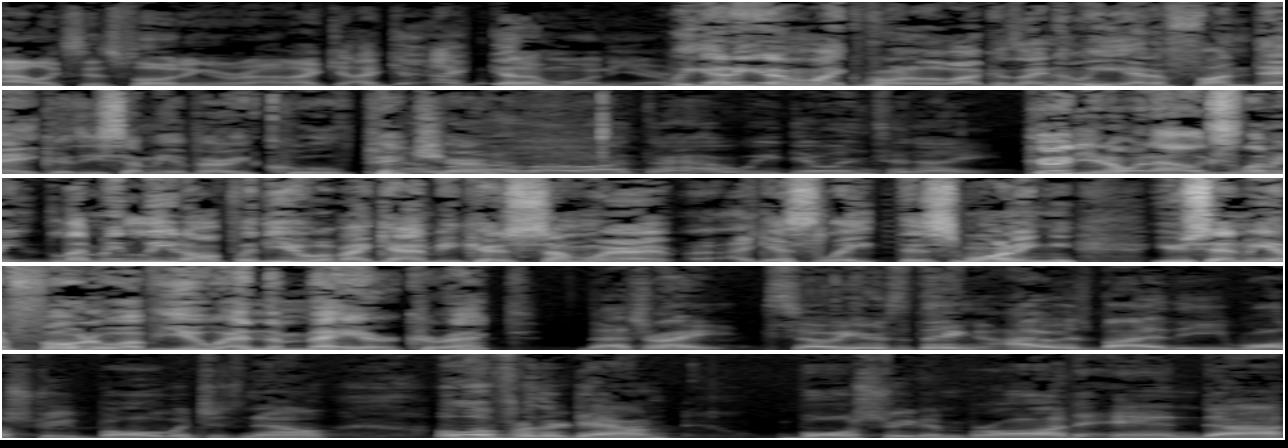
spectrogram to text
Alex is floating around. I, I, I can get him on the air. We got to get him a microphone a little while because I know he had a fun day because he sent me a very cool picture. Hello, hello, Arthur. How are we doing tonight? Good. You know what, Alex? Let me let me lead off with you if I can because somewhere I guess late this morning you sent me a photo of you and the mayor. Correct? That's right. So here's the thing. I was by the Wall Street Bowl, which is now a little further down, Wall Street and Broad, and uh,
